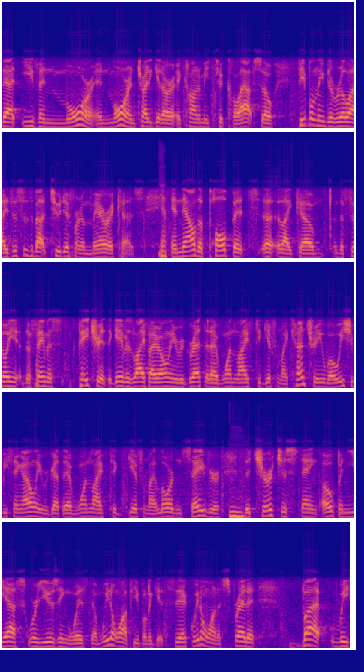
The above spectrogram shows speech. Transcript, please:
that even more and more and try to get our economy to collapse. So people need to realize this is about two different Americas. Yep. And now the pulpits, uh, like um, the, fili- the famous patriot that gave his life, I only regret that I have one life to give for my country. Well, we should be saying, I only regret that I have one life to give for my Lord and Savior. The church is staying open. Yes, we're using wisdom. We don't want people to get sick. We don't want to spread it. But we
